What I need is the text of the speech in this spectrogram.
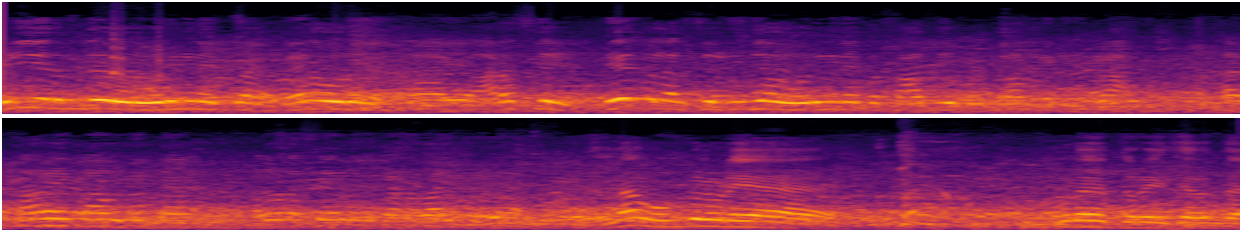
வெளியே இருந்து ஒரு ஒருங்கிணைப்பை வேற ஒரு அரசியல் தேர்தல் அரசியல் ரீதியாக ஒரு ஒருங்கிணைப்பை சாத்தியப்படுத்தலாம் நினைக்கிறீங்களா? தாவேகா உள்ளிட்ட அதோட சேர்வதற்கான வாய்ப்பு இதெல்லாம் உங்களுடைய ஊடகத்துறை சேர்ந்த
